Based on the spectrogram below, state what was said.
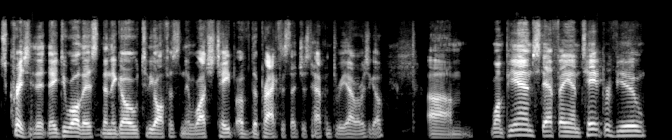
It's crazy that they do all this, then they go to the office and they watch tape of the practice that just happened three hours ago. Um, 1 p.m. staff AM tape review.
